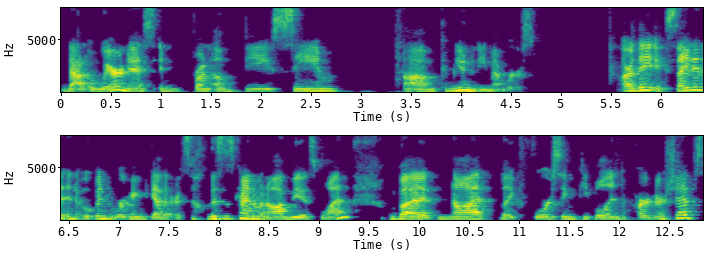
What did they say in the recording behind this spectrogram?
that awareness in front of the same um, community members are they excited and open to working together? So this is kind of an obvious one, but not like forcing people into partnerships.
